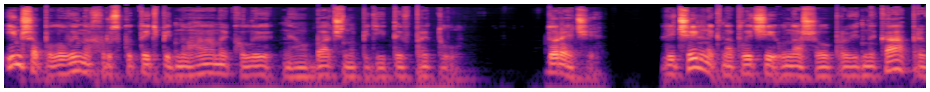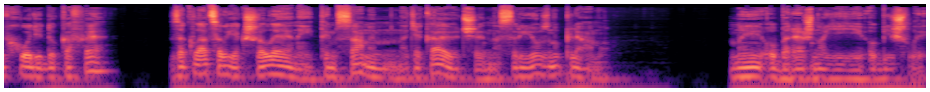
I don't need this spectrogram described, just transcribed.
Інша половина хрускотить під ногами, коли необачно підійти в притул. До речі, лічильник на плечі у нашого провідника при вході до кафе заклацав як шалений, тим самим натякаючи на серйозну пляму. Ми обережно її обійшли.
